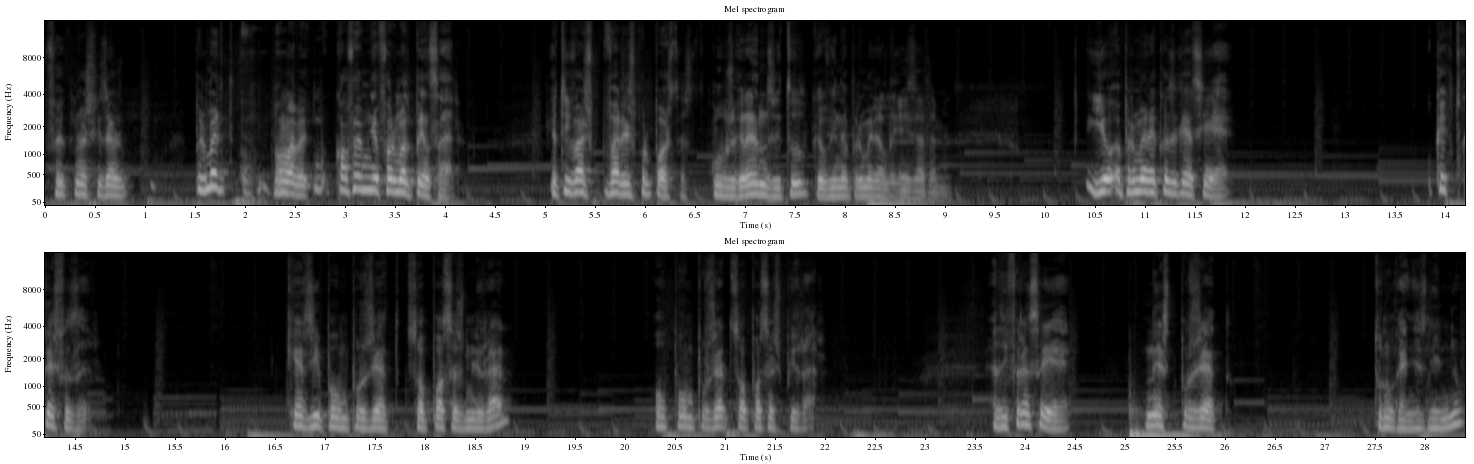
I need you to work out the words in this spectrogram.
Foi o que nós fizemos. Primeiro, vamos lá ver, qual foi a minha forma de pensar? Eu tive várias, várias propostas, de clubes grandes e tudo, que eu vim na primeira liga. Exatamente. E eu, a primeira coisa que é assim é: o que é que tu queres fazer? Queres ir para um projeto que só possas melhorar? Ou para um projeto que só possas piorar? A diferença é: neste projeto tu não ganhas dinheiro nenhum,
